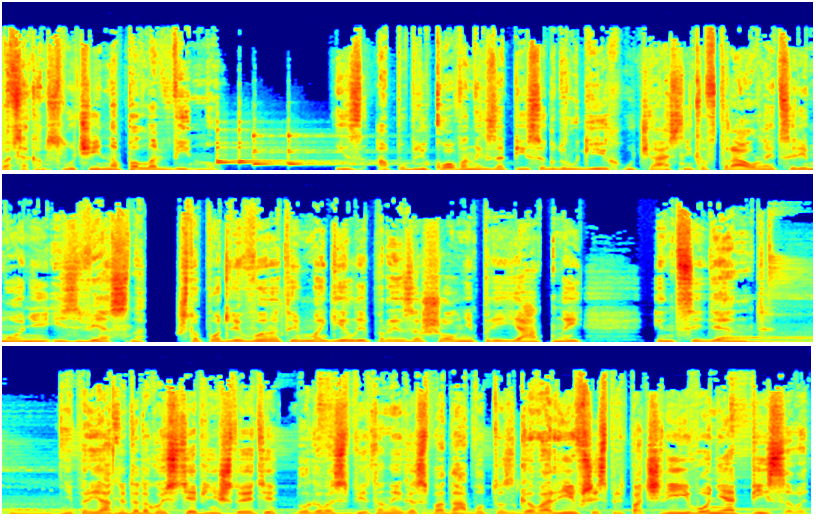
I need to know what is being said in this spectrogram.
Во всяком случае, наполовину. Из опубликованных записок других участников траурной церемонии известно, что подле вырытой могилы произошел неприятный инцидент. Неприятный до такой степени, что эти благовоспитанные господа, будто сговорившись, предпочли его не описывать.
